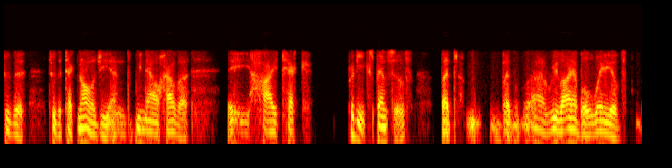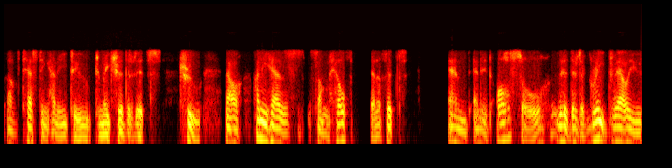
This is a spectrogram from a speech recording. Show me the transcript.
to the to the technology, and we now have a a high tech, pretty expensive, but but uh, reliable way of of testing honey to to make sure that it's true. Now, honey has some health benefits and and it also there's a great value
